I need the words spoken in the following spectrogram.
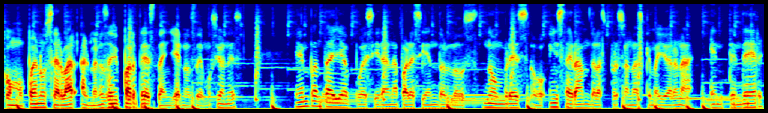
como pueden observar, al menos de mi parte, están llenos de emociones. En pantalla pues irán apareciendo los nombres o Instagram de las personas que me ayudaron a entender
